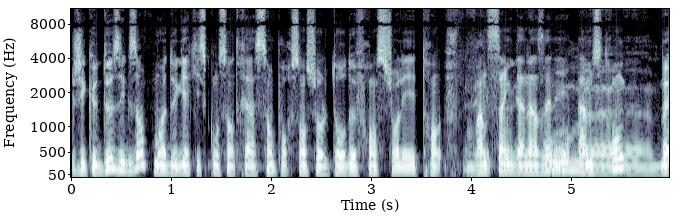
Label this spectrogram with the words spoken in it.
j'ai que deux exemples, moi, de gars qui se concentraient à 100% sur le Tour de France sur les 30, 25 dernières années. Armstrong, euh, bah,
